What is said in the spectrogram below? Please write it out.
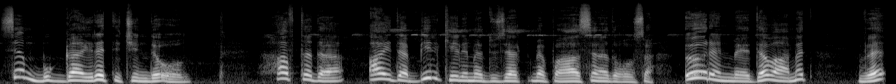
Sen bu gayret içinde ol. Haftada, ayda bir kelime düzeltme pahasına da olsa öğrenmeye devam et ve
